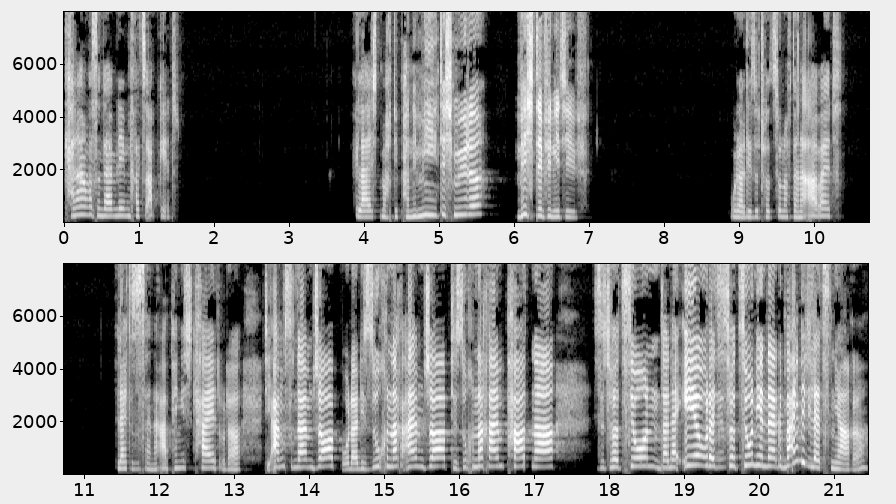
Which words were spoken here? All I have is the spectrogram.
keine Ahnung, was in deinem Leben gerade so abgeht. Vielleicht macht die Pandemie dich müde. Mich definitiv. Oder die Situation auf deiner Arbeit. Vielleicht ist es eine Abhängigkeit oder die Angst in deinem Job oder die Suche nach einem Job, die Suche nach einem Partner, die Situation in deiner Ehe oder die Situation hier in der Gemeinde die letzten Jahre.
